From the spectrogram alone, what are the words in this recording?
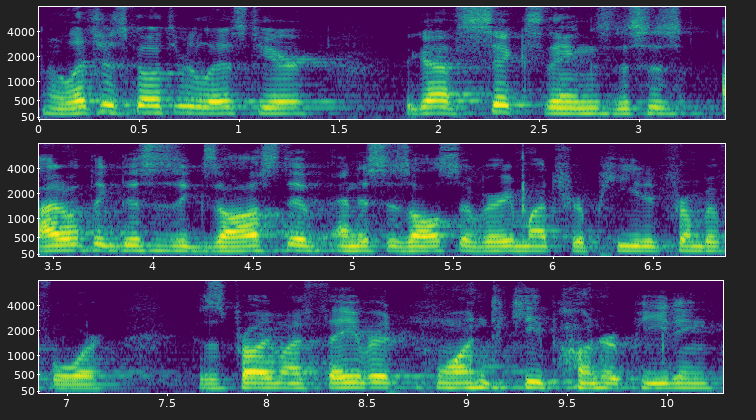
well, let's just go through a list here. I have six things. This is I don't think this is exhaustive, and this is also very much repeated from before. This is probably my favorite one to keep on repeating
